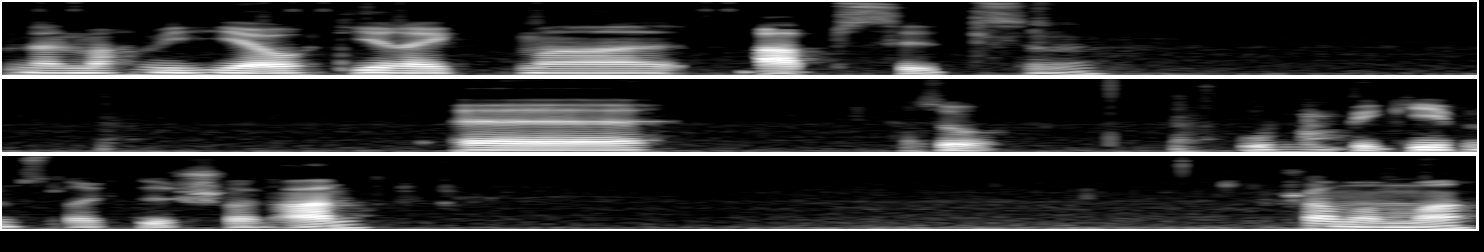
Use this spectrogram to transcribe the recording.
Und dann machen wir hier auch direkt mal absitzen. Äh, also, unbegebens läuft es schon an. Schauen wir mal.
